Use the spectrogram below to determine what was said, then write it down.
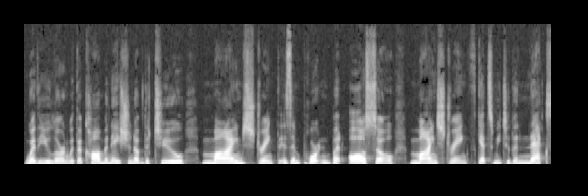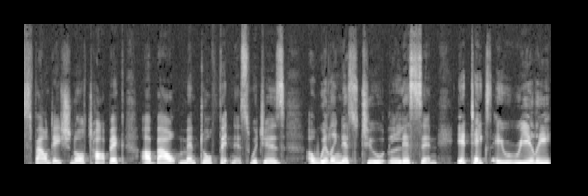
whether you learn with a combination of the two, mind strength is important. But also, mind strength gets me to the next foundational topic about mental fitness, which is a willingness to listen. It takes a really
